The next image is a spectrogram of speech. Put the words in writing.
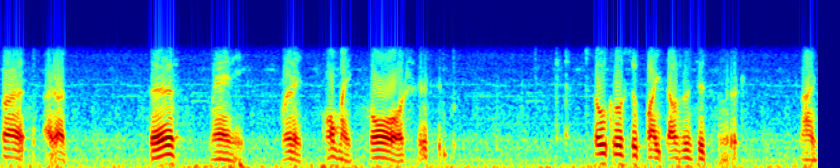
but I got this many. Really? Oh my gosh. so close to 5,600. Nice.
